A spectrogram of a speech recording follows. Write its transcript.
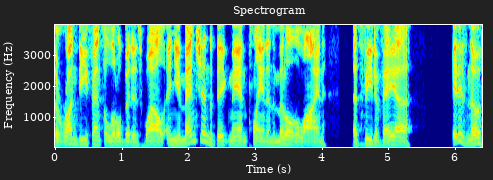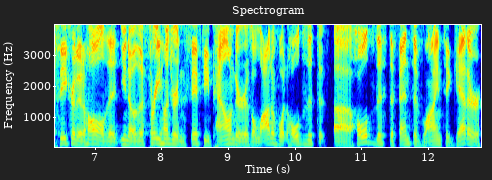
the run defense a little bit as well. And you mentioned the big man playing in the middle of the line. That's Vita Vea. It is no secret at all that you know the 350 pounder is a lot of what holds it uh, holds this defensive line together.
